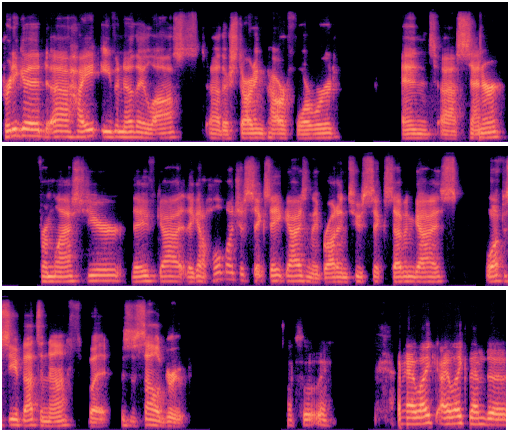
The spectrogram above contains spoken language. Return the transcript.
Pretty good uh, height, even though they lost uh, their starting power forward and uh, center from last year. They've got they got a whole bunch of six eight guys, and they brought in two six seven guys. we'll have to see if that's enough. But this is a solid group. Absolutely. I mean, I like I like them to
